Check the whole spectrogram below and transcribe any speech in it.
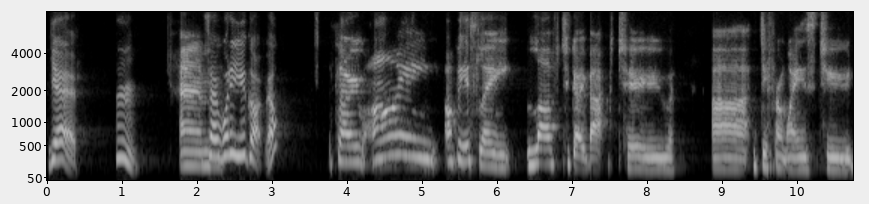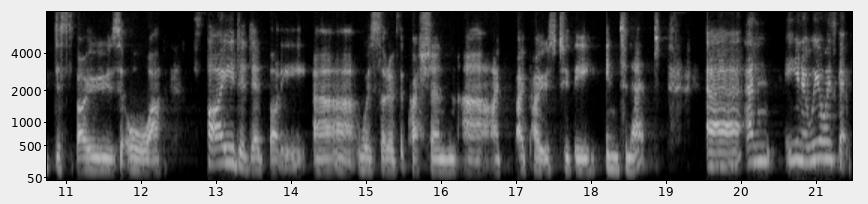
Yeah. Hmm. Um, so what do you got, Mel? So I obviously love to go back to uh, different ways to dispose or hide a dead body uh, was sort of the question uh, I, I, posed to the internet. Uh, mm-hmm. And, you know, we always get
